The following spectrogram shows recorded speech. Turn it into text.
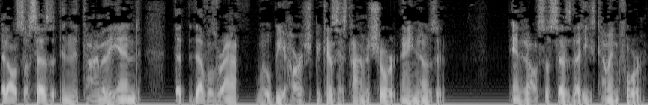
It also says in the time of the end that the devil's wrath will be harsh because his time is short and he knows it. And it also says that he's coming for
